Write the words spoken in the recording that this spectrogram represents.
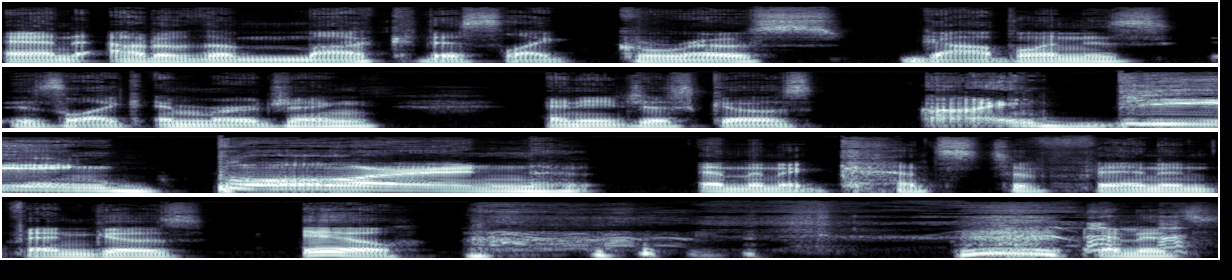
And out of the muck, this like gross goblin is is like emerging, and he just goes, I'm being born. And then it cuts to Finn, and Finn goes, Ew. and it's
